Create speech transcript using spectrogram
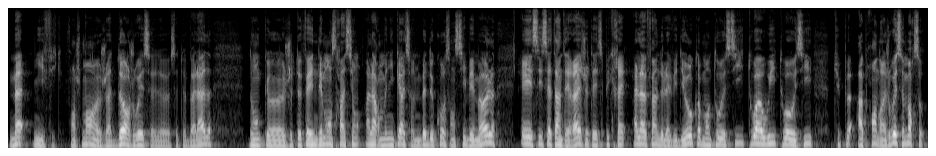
magnifique. Franchement, j'adore jouer cette balade. Donc euh, je te fais une démonstration à l'harmonica sur une bête de course en si bémol, et si ça t'intéresse, je t'expliquerai à la fin de la vidéo comment toi aussi, toi oui, toi aussi, tu peux apprendre à jouer ce morceau.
